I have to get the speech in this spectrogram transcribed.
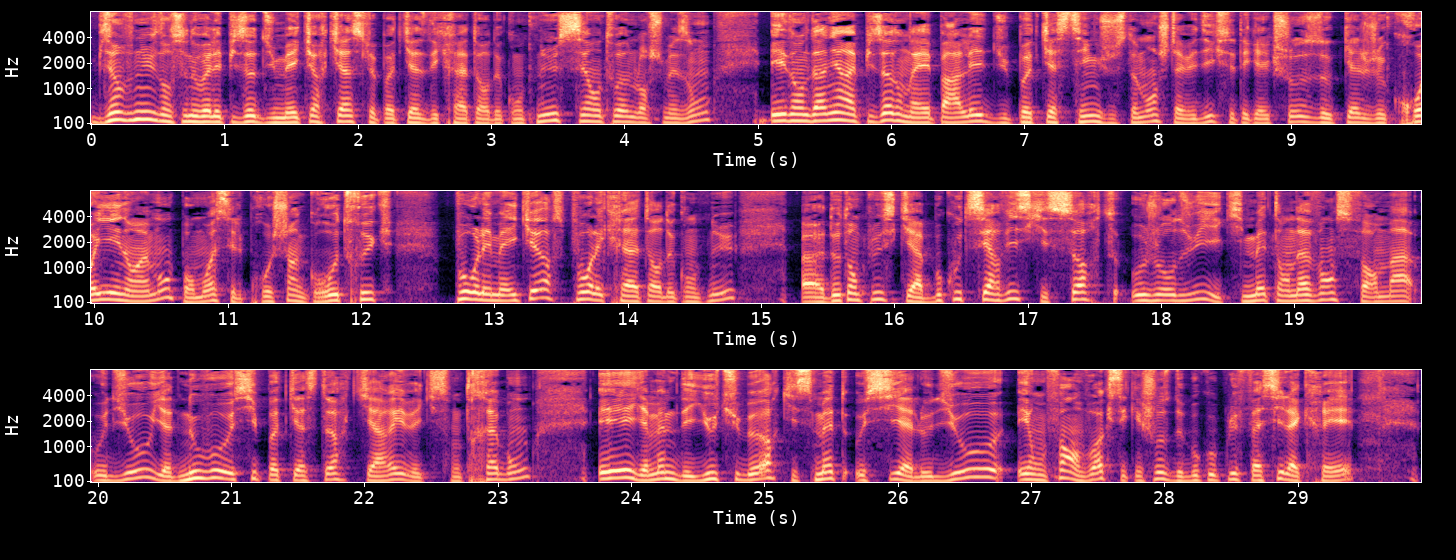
Bienvenue dans ce nouvel épisode du Makercast, le podcast des créateurs de contenu. C'est Antoine Blanche-Maison. Et dans le dernier épisode, on avait parlé du podcasting, justement. Je t'avais dit que c'était quelque chose auquel je croyais énormément. Pour moi, c'est le prochain gros truc pour les makers, pour les créateurs de contenu, euh, d'autant plus qu'il y a beaucoup de services qui sortent aujourd'hui et qui mettent en avant ce format audio. Il y a de nouveaux aussi podcasteurs qui arrivent et qui sont très bons, et il y a même des youtubeurs qui se mettent aussi à l'audio, et enfin on voit que c'est quelque chose de beaucoup plus facile à créer.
